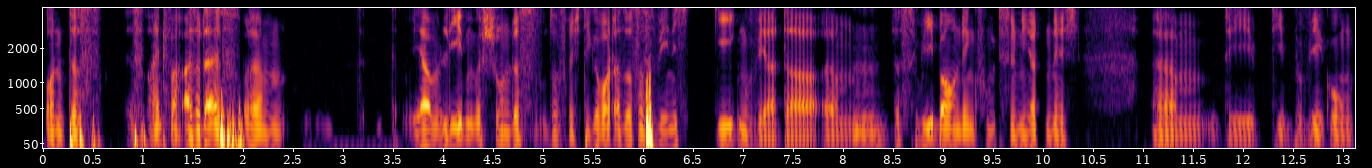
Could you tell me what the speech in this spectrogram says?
und das ist einfach, also da ist, ähm, ja, Leben ist schon das, das richtige Wort. Also es ist wenig Gegenwehr da. Ähm, Mhm. Das Rebounding funktioniert nicht. Ähm, die, die Bewegung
